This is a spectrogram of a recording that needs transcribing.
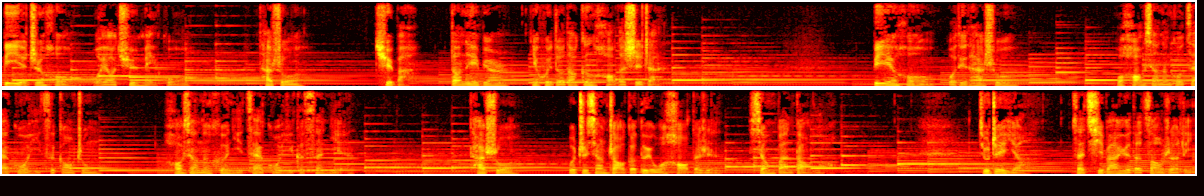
毕业之后我要去美国。”他说：“去吧，到那边你会得到更好的施展。”毕业后，我对他说：“我好想能够再过一次高中，好想能和你再过一个三年。”他说：“我只想找个对我好的人相伴到老。”就这样，在七八月的燥热里，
